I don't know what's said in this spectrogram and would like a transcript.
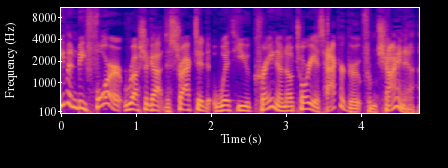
Even before Russia got distracted with Ukraine, a notorious hacker group from China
